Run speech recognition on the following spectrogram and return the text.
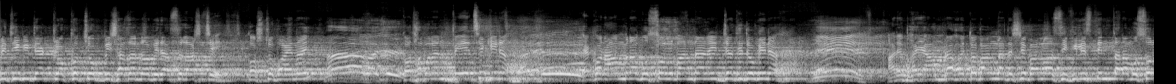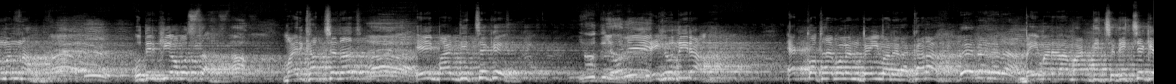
পৃথিবীতে এক লক্ষ চব্বিশ হাজার নবীর আসল আসছে। কষ্ট পায় নাই? হ্যাঁ কথা বলেন পেয়েছে কিনা? এখন আমরা মুসলমানরা নির্যাতিত কিনা? আরে ভাই আমরা হয়তো বাংলাদেশে ভালো আছি ফিলিস্তিন তারা মুসলমান না? ওদের কি অবস্থা? মায়ের খাচ্ছে না? এই মায়ের দিচ্ছে কে? ইহুদিরা। এক কথায় বলেন বেঈমানেরা কারা? বেঈমানেরা। মার দিচ্ছে দিচ্ছে কে।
